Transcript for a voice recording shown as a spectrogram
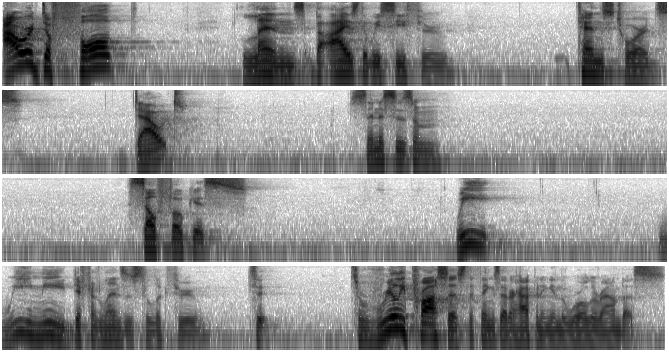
our default lens, the eyes that we see through, tends towards doubt, cynicism, self focus. We, we need different lenses to look through to, to really process the things that are happening in the world around us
